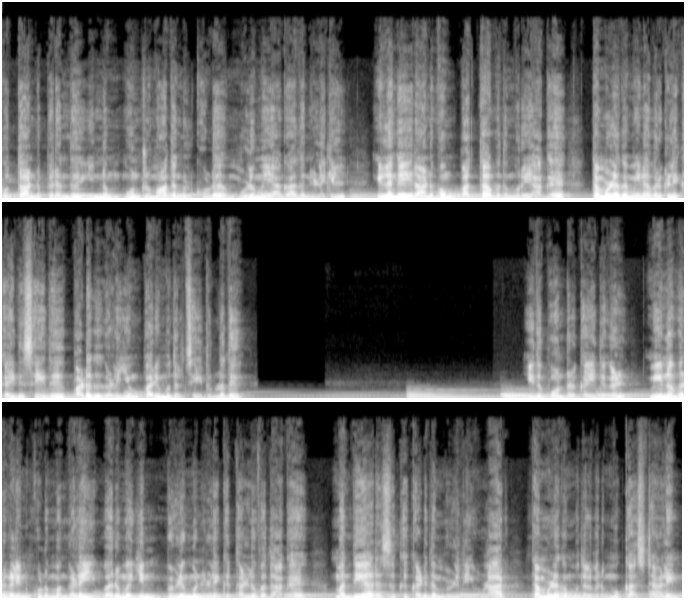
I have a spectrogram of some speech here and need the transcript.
புத்தாண்டு பிறந்து இன்னும் மூன்று மாதங்கள் கூட முழுமையாகாத நிலையில் இலங்கை ராணுவம் பத்தாவது முறையாக தமிழக மீனவர்களை கைது செய்து படகுகளையும் பறிமுதல் செய்துள்ளது. இதுபோன்ற கைதுகள் மீனவர்களின் குடும்பங்களை வறுமையின் விளிம்பு நிலைக்கு தள்ளுவதாக மத்திய அரசுக்கு கடிதம் எழுதியுள்ளார் தமிழக முதல்வர் மு க ஸ்டாலின்.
